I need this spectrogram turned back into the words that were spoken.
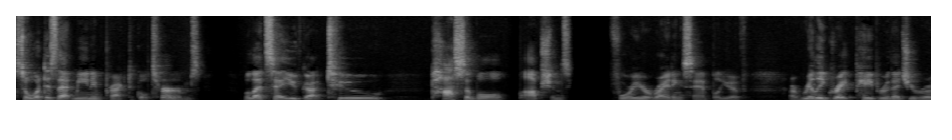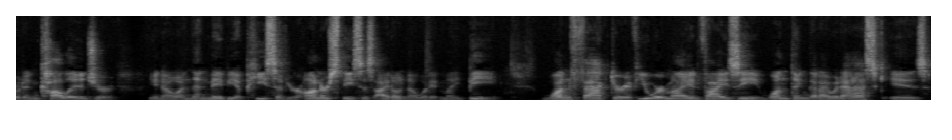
So what does that mean in practical terms? Well, let's say you've got two possible options for your writing sample. You have a really great paper that you wrote in college or, you know, and then maybe a piece of your honors thesis. I don't know what it might be. One factor, if you were my advisee, one thing that I would ask is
